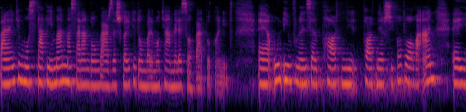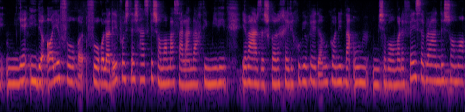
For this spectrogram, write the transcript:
برای اینکه مستقیما مثلا با اون ورزشکاری که دنبال مکمل صحبت بکنید. اون influencer partnership ها واقعا یه ایده فوق العاده پشتش هست که شما مثلا وقتی میرید یه ورزشکار خیلی خوبی رو پیدا می‌کنید و اون میشه به عنوان face برند شما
